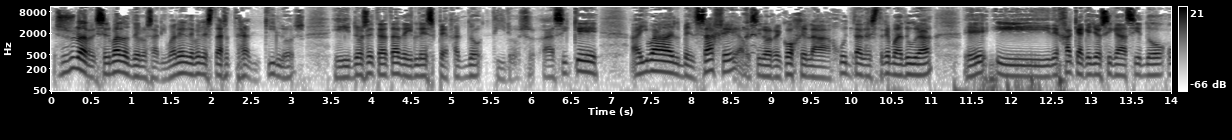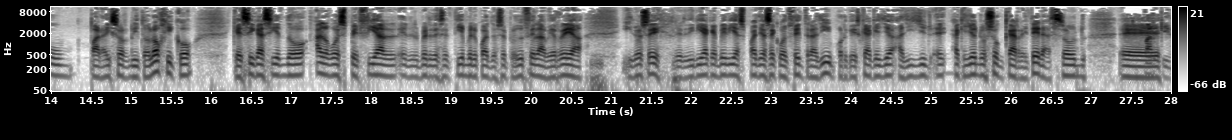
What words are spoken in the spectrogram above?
eso es una reserva donde los animales deben estar tranquilos y no se trata de irles pegando tiros. Así que ahí va el mensaje, a ver si lo recoge la Junta de Extremadura eh, y deja que aquello siga siendo un paraíso ornitológico, que siga siendo algo especial en el mes de septiembre cuando se produce la berrea y no sé, les diría que media España se concentra allí, porque es que aquello, allí, eh, aquello no son carreteras, son eh, Parking.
